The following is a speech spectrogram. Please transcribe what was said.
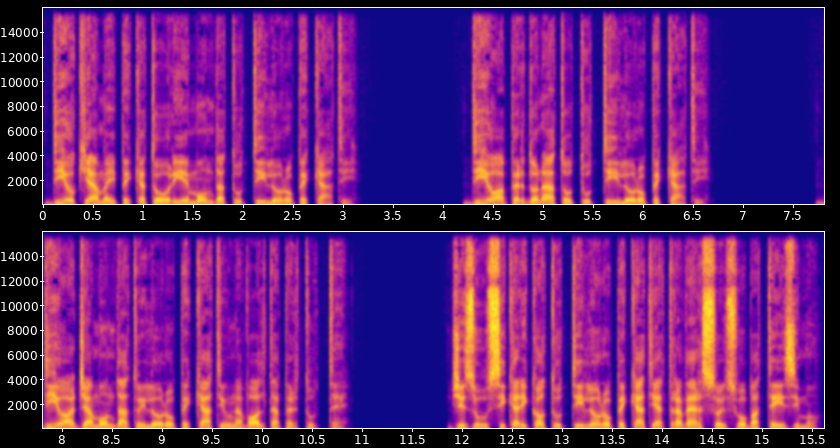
Dio chiama i peccatori e monda tutti i loro peccati. Dio ha perdonato tutti i loro peccati. Dio ha già mondato i loro peccati una volta per tutte. Gesù si caricò tutti i loro peccati attraverso il suo battesimo,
